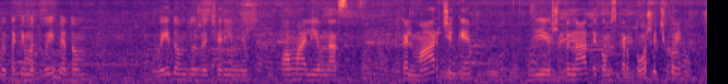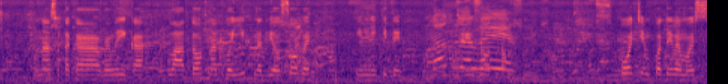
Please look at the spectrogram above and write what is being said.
за таким от виглядом, видом дуже чарівним. У Амалії в нас кальмарчики зі шпинатиком, з картошечкою. У нас така велика плато на двоїх, на дві особи. І в Нікіти різотто. Потім подивимось,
